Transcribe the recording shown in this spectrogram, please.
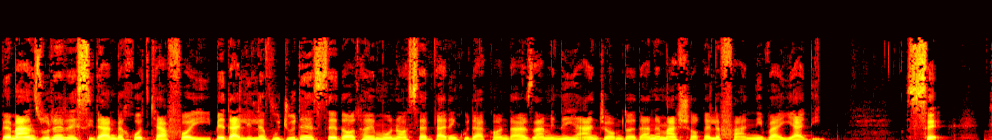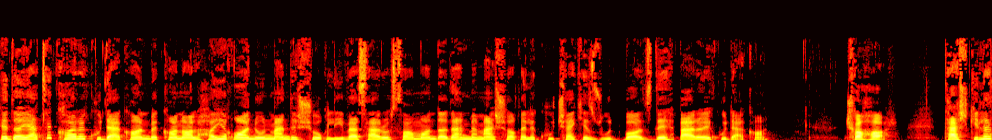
به منظور رسیدن به خودکفایی به دلیل وجود استعدادهای مناسب در این کودکان در زمینه انجام دادن مشاغل فنی و یدی 3. هدایت کار کودکان به کانالهای قانونمند شغلی و سر و سامان دادن به مشاغل کوچک زودبازده برای کودکان. چهار تشکیل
